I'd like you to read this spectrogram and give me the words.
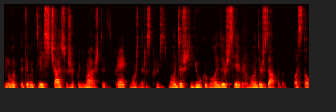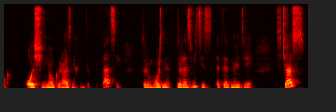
Ну вот это вот я сейчас уже понимаю, что этот проект можно раскрутить. Молодежь юга, молодежь севера, молодежь запада, востока. Очень много разных интерпретаций, которые можно развить из этой одной идеи. Сейчас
